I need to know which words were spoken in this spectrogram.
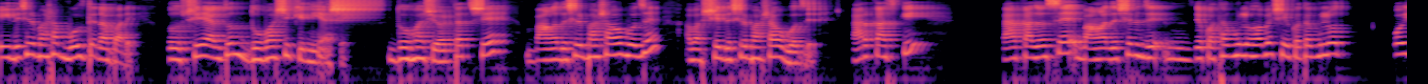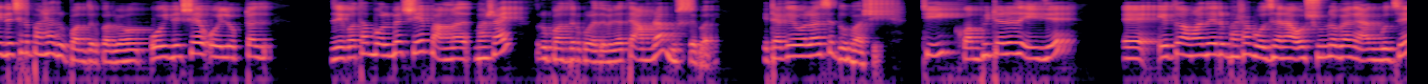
এই দেশের ভাষা বলতে না পারে, তো সে একজন দোভাষীকে নিয়ে আসে। দোভাষী অর্থাৎ সে বাংলাদেশের ভাষাও বোঝে, আবার সে দেশের ভাষাও বোঝে। তার কাজ কি? তার কাজ হচ্ছে বাংলাদেশের যে যে কথাগুলো হবে, সেই কথাগুলো ওই দেশের ভাষায় রূপান্তর করবে এবং ওই দেশে ওই লোকটা যে কথা বলবে, সে বাংলা ভাষায় রূপান্তর করে দেবে, যাতে আমরা বুঝতে পারি। এটাকে বলা হচ্ছে দুভাষী। ঠিক কম্পিউটারের এই যে এ, তো আমাদের ভাষা বোঝে না ও শূন্য ব্যাং এক বোঝে।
